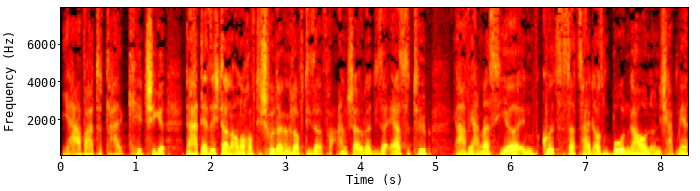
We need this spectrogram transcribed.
ja, war total kitschige. Da hat er sich dann auch noch auf die Schulter geklopft, dieser Veranstalter oder dieser erste Typ. Ja, wir haben das hier in kürzester Zeit aus dem Boden gehauen und ich habe mir,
